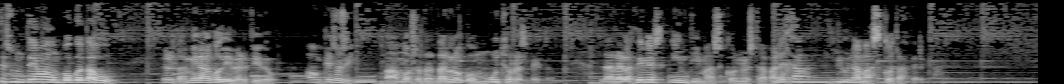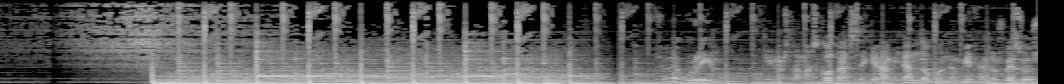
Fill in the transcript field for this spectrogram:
Este es un tema un poco tabú, pero también algo divertido, aunque eso sí, vamos a tratarlo con mucho respeto. Las relaciones íntimas con nuestra pareja y una mascota cerca. Suele ocurrir que nuestra mascota se queda mirando cuando empiezan los besos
